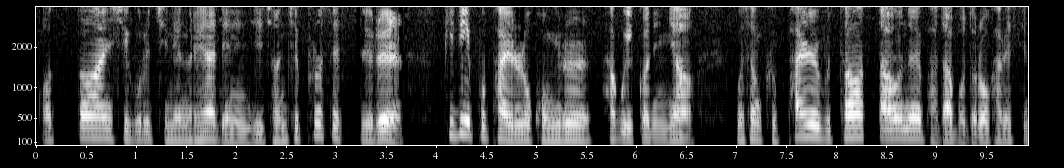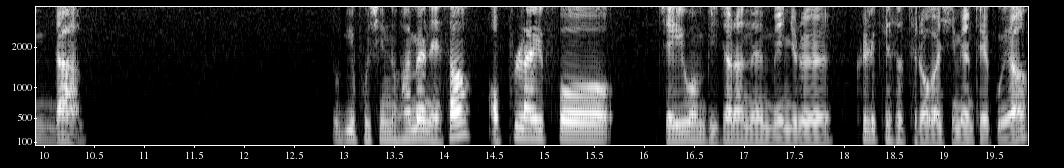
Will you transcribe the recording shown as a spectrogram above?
어떠한 식으로 진행을 해야 되는지 전체 프로세스를 PDF 파일로 공유를 하고 있거든요. 우선 그 파일부터 다운을 받아 보도록 하겠습니다. 여기 보시는 화면에서 Apply for J1 비자라는 메뉴를 클릭해서 들어가시면 되고요.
